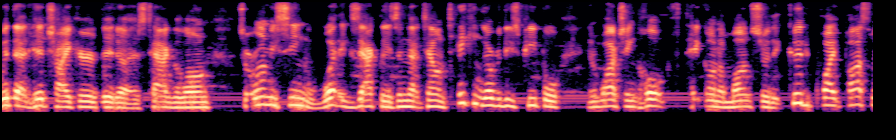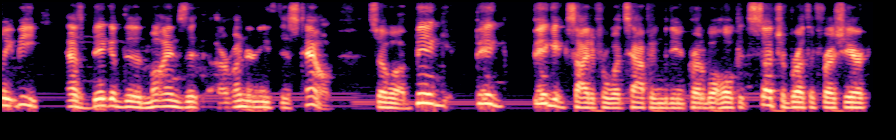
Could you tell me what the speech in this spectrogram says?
with that hitchhiker that uh, is tagged along. So we're going to be seeing what exactly is in that town, taking over these people and watching Hulk take on a monster that could quite possibly be as big of the minds that are underneath this town. So a big, big, big excited for what's happening with the Incredible Hulk. It's such a breath of fresh air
